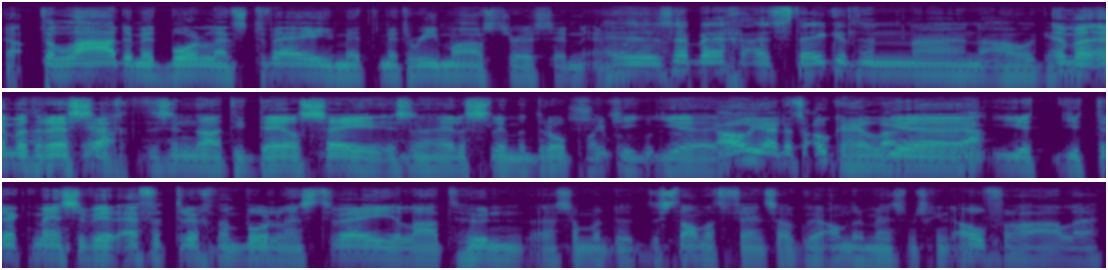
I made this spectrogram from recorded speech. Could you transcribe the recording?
Ja. te laden met Borderlands 2, met, met remasters. En, en Eh, ze hebben echt uitstekend hun, eh, hun oude game. En, wat- en wat de rest Ja. zegt, het is inderdaad, die DLC is een hele slimme drop. Want je, je, oh ja, dat is ook heel leuk. je, ja. je, je trekt mensen weer even terug naar Borderlands 2. Je laat hun, eh, zeg maar de, de standaard fans, ook weer andere mensen misschien overhalen.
